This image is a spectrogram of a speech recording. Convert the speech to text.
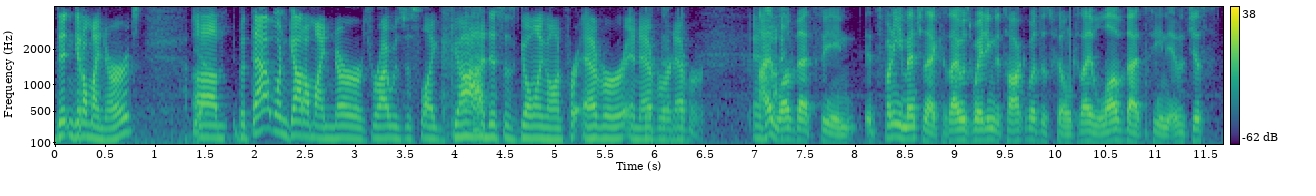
didn't get on my nerves. Um, but that one got on my nerves where I was just like, God, this is going on forever and ever and ever. And I love that scene. It's funny you mentioned that because I was waiting to talk about this film because I love that scene. It was just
